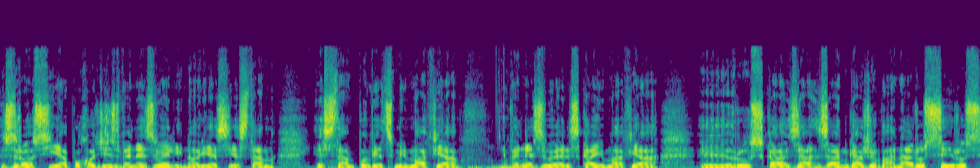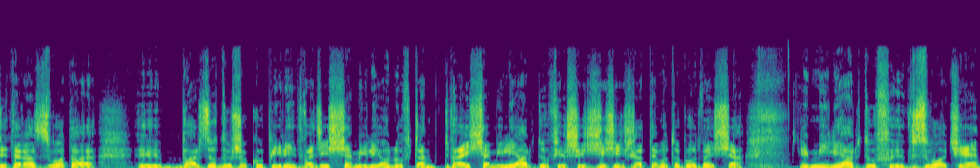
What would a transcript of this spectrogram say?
z Rosji, a pochodzi z Wenezueli. No jest, jest, tam, jest tam powiedzmy mafia wenezuelska i mafia y, ruska za, zaangażowana. Ruscy, Ruscy teraz złota y, bardzo dużo kupili, 20 milionów, tam 20 miliardów, jeszcze 10 lat temu to było 20 miliardów w złocie.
